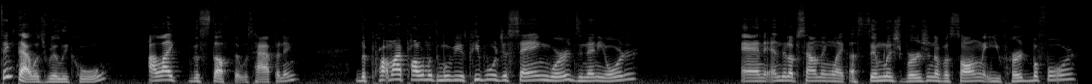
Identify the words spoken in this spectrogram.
think that was really cool. I liked the stuff that was happening. The pro- my problem with the movie is people were just saying words in any order and it ended up sounding like a Simlish version of a song that you've heard before.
